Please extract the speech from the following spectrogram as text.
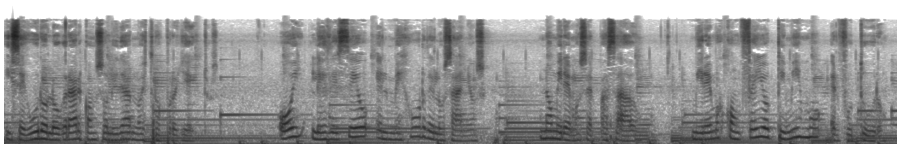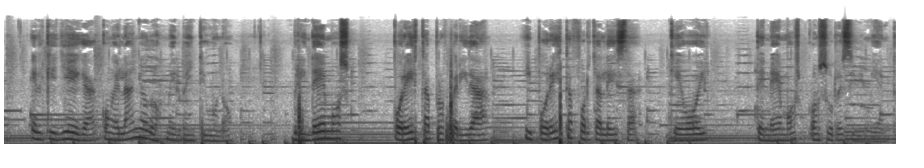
y seguro lograr consolidar nuestros proyectos. Hoy les deseo el mejor de los años. No miremos el pasado, miremos con fe y optimismo el futuro, el que llega con el año 2021. Brindemos por esta prosperidad y por esta fortaleza que hoy tenemos con su recibimiento.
